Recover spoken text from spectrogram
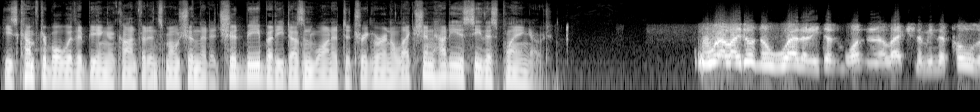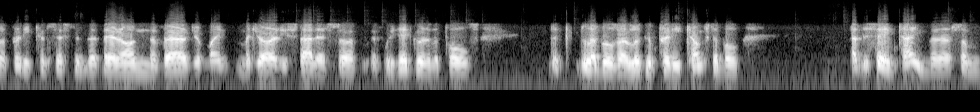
He's comfortable with it being a confidence motion that it should be, but he doesn't want it to trigger an election. How do you see this playing out? Well, I don't know whether he doesn't want an election. I mean, the polls are pretty consistent that they're on the verge of majority status. So if we did go to the polls, the Liberals are looking pretty comfortable. At the same time, there are some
